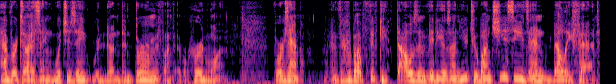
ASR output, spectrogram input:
advertising, which is a redundant term if I've ever heard one. For example, there are about 50,000 videos on YouTube on chia seeds and belly fat.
